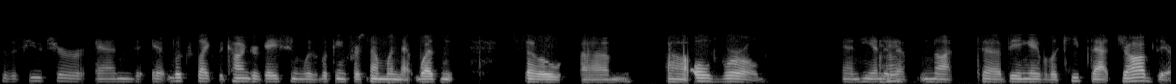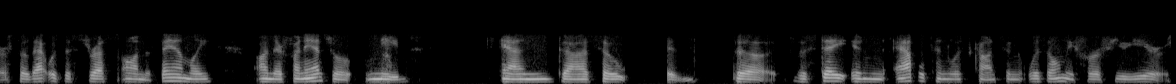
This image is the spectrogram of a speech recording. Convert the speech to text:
to the future, and it looks like the congregation was looking for someone that wasn't so um, uh, old world, and he ended Mhm. up not uh, being able to keep that job there. So that was a stress on the family, on their financial needs, and uh, so uh, the the stay in Appleton, Wisconsin, was only for a few years.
